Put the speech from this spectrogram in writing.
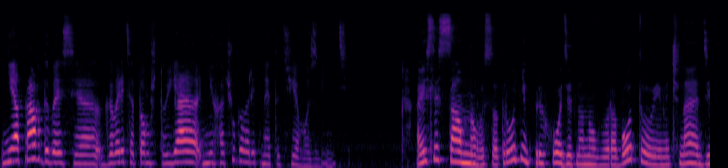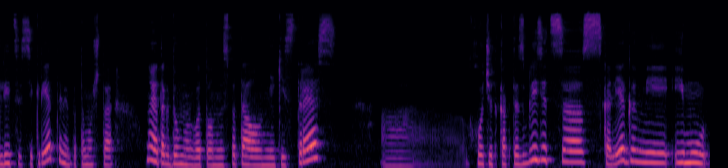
не оправдываясь, э, говорить о том, что я не хочу говорить на эту тему, извините. А если сам новый сотрудник приходит на новую работу и начинает делиться секретами, потому что, ну, я так думаю, вот он испытал некий стресс, а, хочет как-то сблизиться с коллегами, и ему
